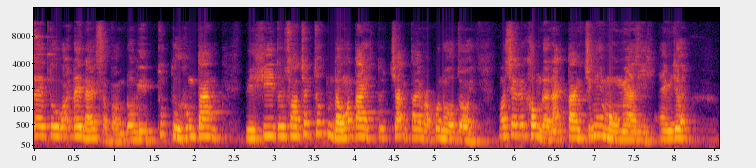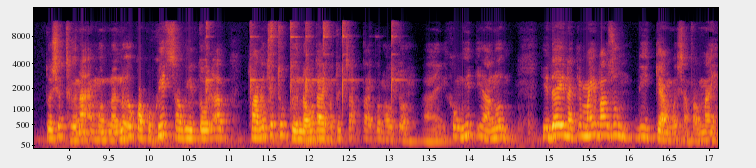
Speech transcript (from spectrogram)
đây tôi gọi đây là sản phẩm đồ bịp thuốc từ không tang? Vì khi tôi cho chất thuốc đầu ngón tay tôi chạm tay vào quân hồ rồi. Nó sẽ không để lại tăng chứng hay màu mè gì em chưa? Tôi sẽ thử lại một lần nữa qua cục hít sau khi tôi đã thoa cái chất thuốc từ đầu ngón tay và tôi chặn tay con hột rồi. Đấy, không hít đi nào luôn. Thì đây là cái máy bao dung đi kèm với sản phẩm này.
